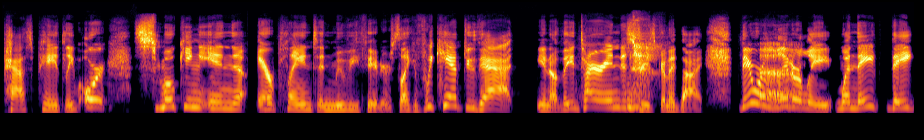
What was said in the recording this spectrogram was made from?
pass paid leave or smoking in airplanes and movie theaters, like if we can't do that, you know, the entire industry is going to die. They were Uh. literally when they they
